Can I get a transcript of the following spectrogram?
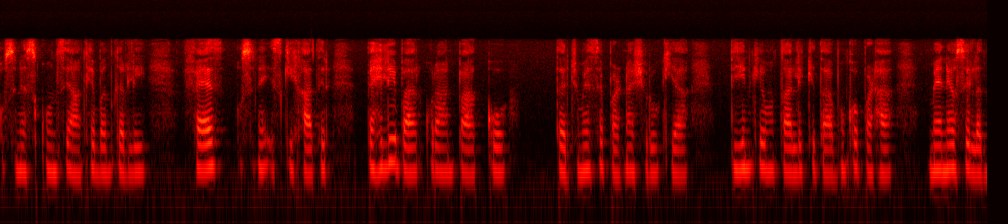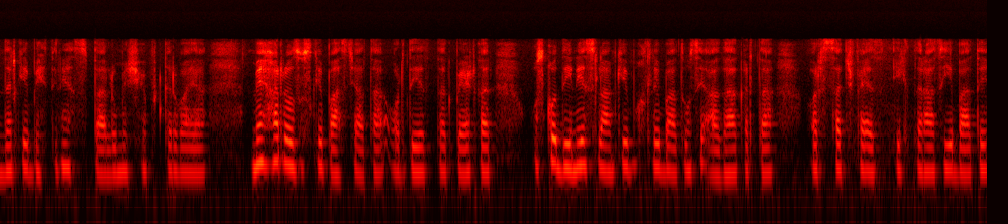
उसने सुकून से आँखें बंद कर ली। फैज़, उसने इसकी खातिर पहली बार कुरान पाक को तर्जुमे से पढ़ना शुरू किया। दीन के मुतालिक किताबों को पढ़ा। मैंने उसे लंदन के बेहतरीन अस्पतालों में शिफ्ट करवाया। मैं हर रोज़ उसके पास जाता और देर तक बैठकर उसको दीन इस्लाम की मुख्तु बातों से आगाह करता और सच फैज़ एक तरह से ये बातें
